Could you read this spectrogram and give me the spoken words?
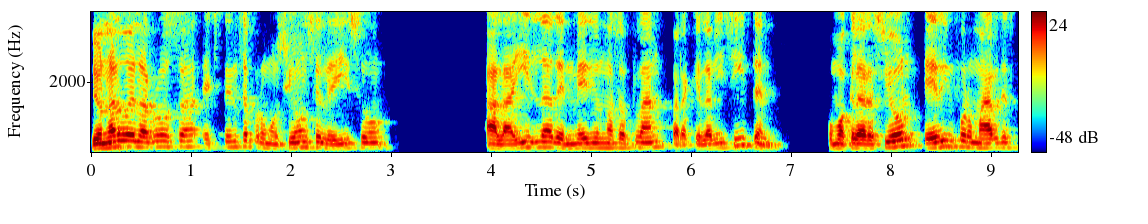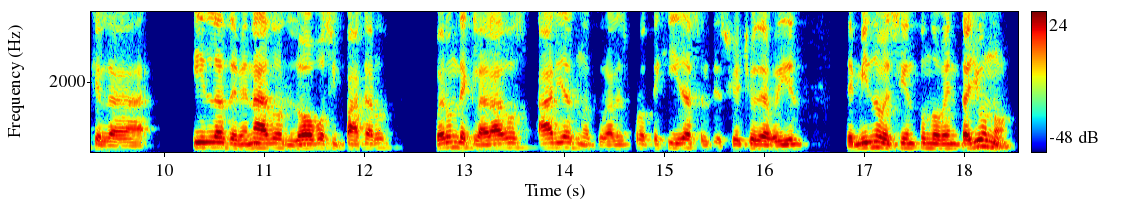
Leonardo de la Rosa, extensa promoción se le hizo a la isla del medio en Mazatlán para que la visiten. Como aclaración, he de informarles que las islas de venados, lobos y pájaros fueron declarados áreas naturales protegidas el 18 de abril de 1991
